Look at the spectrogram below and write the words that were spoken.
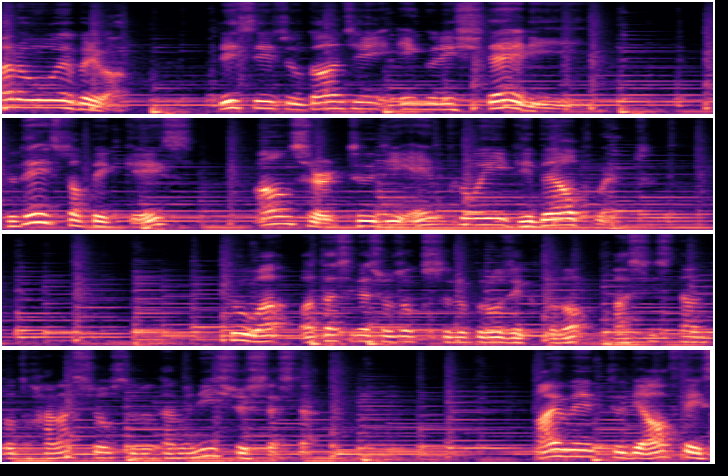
Hello everyone. This is Uganjin English Daily. Today's topic is Answer to the Employee Development. 今日は私が所属するプロジェクトのアシスタントと話をするために出社した。I went to the office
